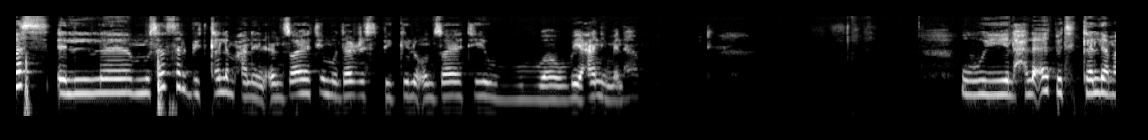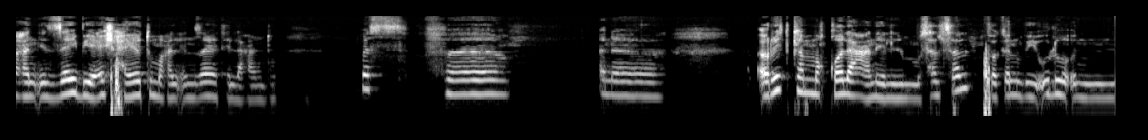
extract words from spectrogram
بس المسلسل بيتكلم عن ال anxiety مدرس بيجيله anxiety وبيعاني منها. والحلقات بتتكلم عن إزاي بيعيش حياته مع الانزايتي اللي عنده. بس ف أنا قريت كم مقالة عن المسلسل فكانوا بيقولوا إن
